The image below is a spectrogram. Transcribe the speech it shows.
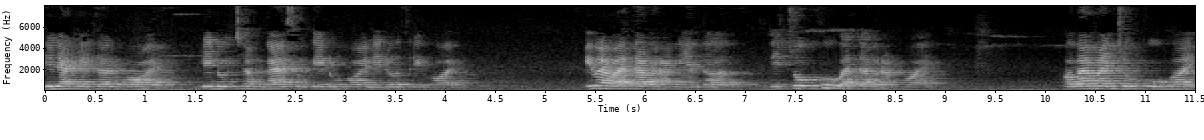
લીલા ખેતર હોય લીલુંછમ ઘાસ ઉગેલું હોય, લીલોતરી હોય, એવા વાતાવરણની અંદર જે ચોખ્ખું વાતાવરણ હોય, હવામાન ચોખ્ખું હોય,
